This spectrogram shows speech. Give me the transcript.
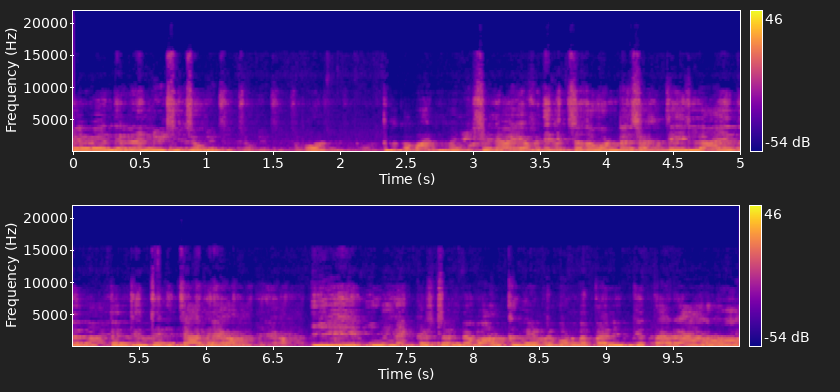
ദേവേന്ദ്രൻ അന്വേഷിച്ചു. അപ്പോൾ ഭഗവാൻ മനുഷ്യനായി അവതരിച്ചത് കൊണ്ട് ശക്തിയില്ല എന്ന് തെറ്റിദ്ധരിച്ച അദ്ദേഹം ഈ ഉണ്ണികൃഷ്ണന്റെ വാക്ക് കേട്ടുകൊണ്ട് തനിക്ക് തരാറുള്ള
